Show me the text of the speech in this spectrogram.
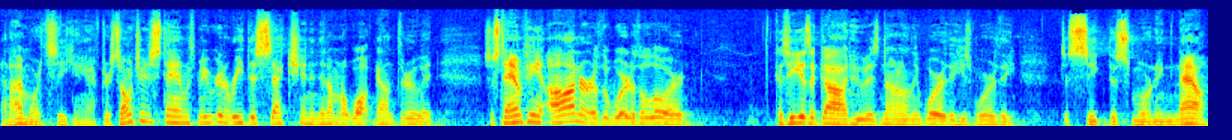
and I'm worth seeking after. So I want you to stand with me. We're going to read this section and then I'm going to walk down through it. So stand with me in honor of the word of the Lord because He is a God who is not only worthy, He's worthy to seek this morning. Now,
